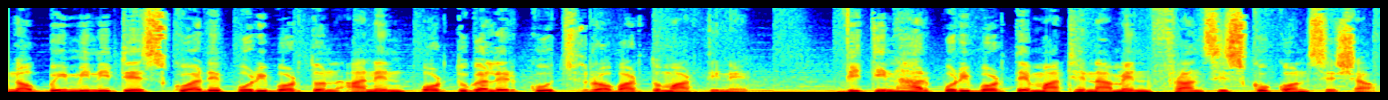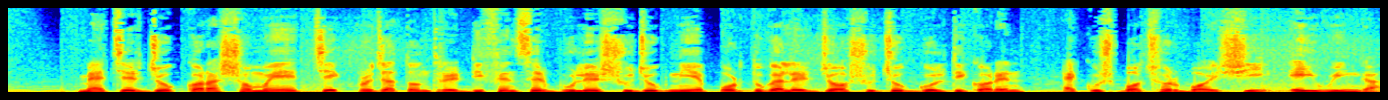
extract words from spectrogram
নব্বই মিনিটে স্কোয়াডে পরিবর্তন আনেন পর্তুগালের কোচ রবার্তো মার্তিনে। ভিতিনহার পরিবর্তে মাঠে নামেন ফ্রান্সিসকো কনসেসা ম্যাচের যোগ করার সময়ে চেক প্রজাতন্ত্রের ডিফেন্সের ভুলের সুযোগ নিয়ে পর্তুগালের জসূচক গোলটি করেন একুশ বছর বয়সী এই উইঙ্গা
